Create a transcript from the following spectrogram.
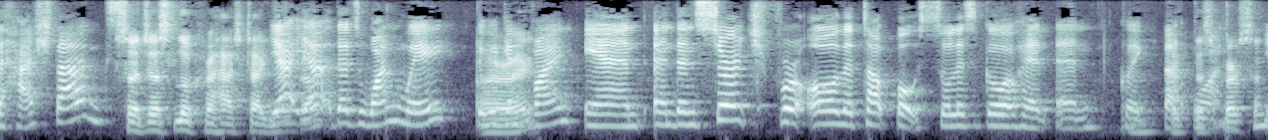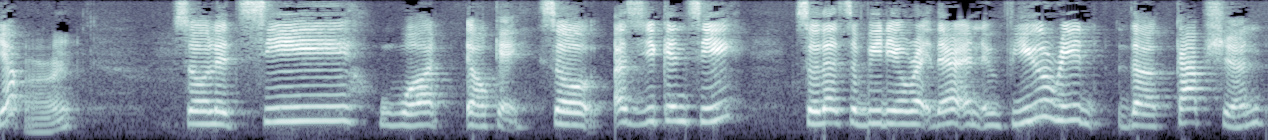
the hashtags. So just look for hashtag Yeah, yoga. yeah, that's one way that we can find, and and then search for all the top posts. So let's go ahead and click that Pick this one. person. Yep. All right. So let's see what. Okay, so as you can see, so that's a video right there, and if you read the caption,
